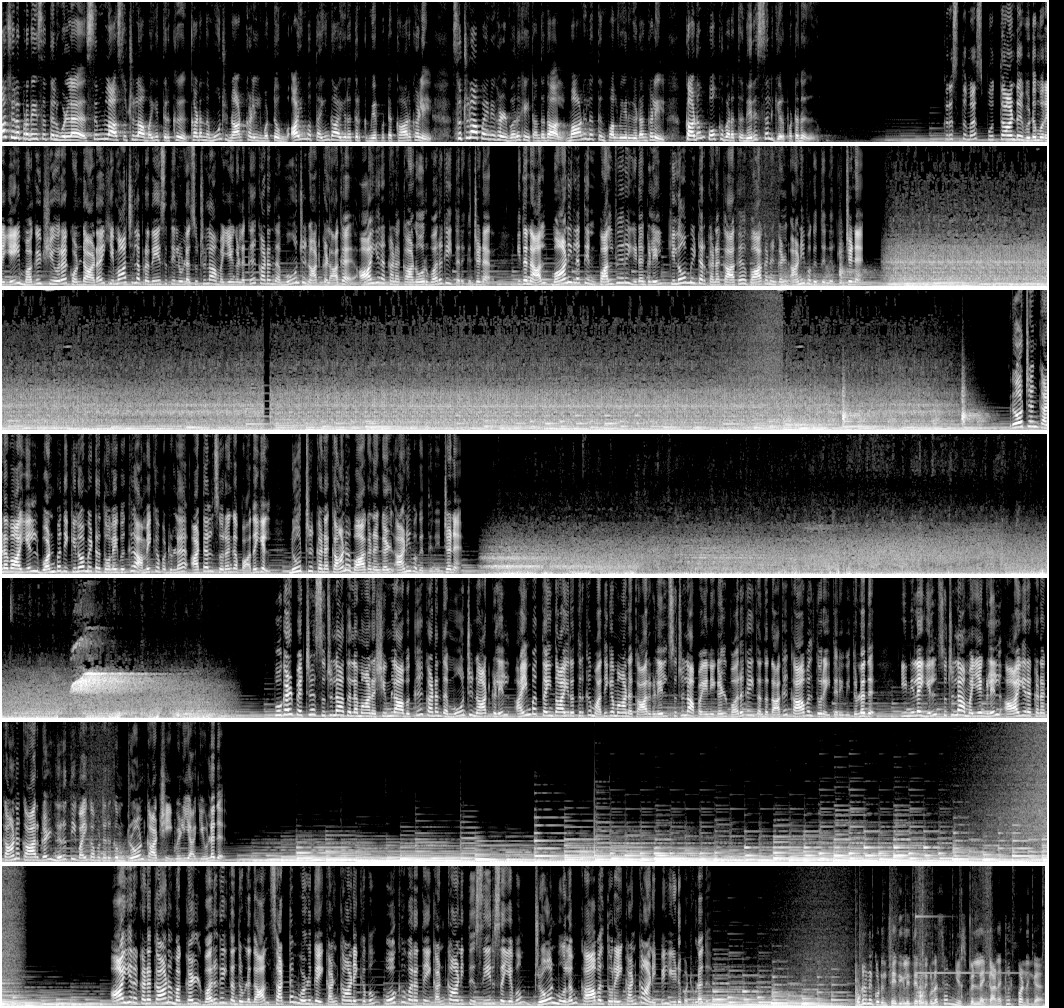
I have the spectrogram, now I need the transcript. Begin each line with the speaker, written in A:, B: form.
A: இமாச்சல பிரதேசத்தில் உள்ள சிம்லா சுற்றுலா மையத்திற்கு கடந்த மூன்று நாட்களில் மட்டும் ஐம்பத்தைந்தாயிரத்திற்கும் மேற்பட்ட கார்களில் சுற்றுலா பயணிகள் வருகை தந்ததால் மாநிலத்தின் பல்வேறு இடங்களில் கடும் போக்குவரத்து நெரிசல் ஏற்பட்டது.
B: கிறிஸ்துமஸ் புத்தாண்டு விடுமுறையை மகிழ்ச்சியுற கொண்டாட ஹிமாச்சல பிரதேசத்தில் உள்ள சுற்றுலா மையங்களுக்கு கடந்த மூன்று நாட்களாக ஆயிரக்கணக்கானோர் வருகை தருகின்றனர். இதனால் மாநிலத்தின் பல்வேறு இடங்களில் கிலோமீட்டர் கணக்காக வாகனங்கள் அணிவகுத்து நிற்கின்றன. ரோட்டங் கணவாயில் ஒன்பது கிலோமீட்டர் தொலைவுக்கு அமைக்கப்பட்டுள்ள அடல் சுரங்கப் பாதையில் நூற்றுக்கணக்கான வாகனங்கள் அணிவகுத்து நின்றன. புகழ்பெற்ற சுற்றுலா தலமான ஷிம்லாவுக்கு கடந்த மூன்று நாட்களில் ஐம்பத்தைந்தாயிரத்திற்கும் அதிகமான கார்களில் சுற்றுலா பயணிகள் வருகை தந்ததாக காவல்துறை தெரிவித்துள்ளது. இந்நிலையில் சுற்றுலா மையங்களில் ஆயிரக்கணக்கான கார்கள் நிறுத்தி வைக்கப்பட்டிருக்கும் ட்ரோன் காட்சி வெளியாகியுள்ளது. ஆயிரக்கணக்கான மக்கள் வருகை தந்துள்ளதால் சட்டம் ஒழுங்கை கண்காணிக்கவும் போக்குவரத்தை கண்காணித்து சீர் செய்யவும் ட்ரோன் மூலம் காவல்துறை கண்காணிப்பில் ஈடுபட்டுள்ளது.
C: உடனுக்குடன் செய்திகளை தெரிந்து கொள்ள சன் நியூஸ் பெல் ஐக்கான கிளிக் பண்ணுங்க.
